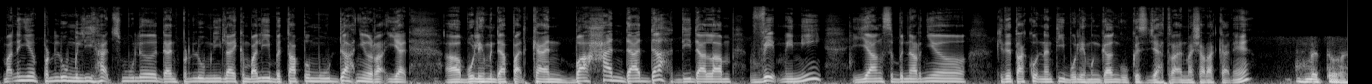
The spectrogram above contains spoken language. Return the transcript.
maknanya perlu melihat semula dan perlu menilai kembali betapa mudahnya rakyat uh, boleh mendapatkan bahan dadah di dalam vape ini yang sebenarnya kita takut nanti boleh mengganggu kesejahteraan masyarakat eh. Betul.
